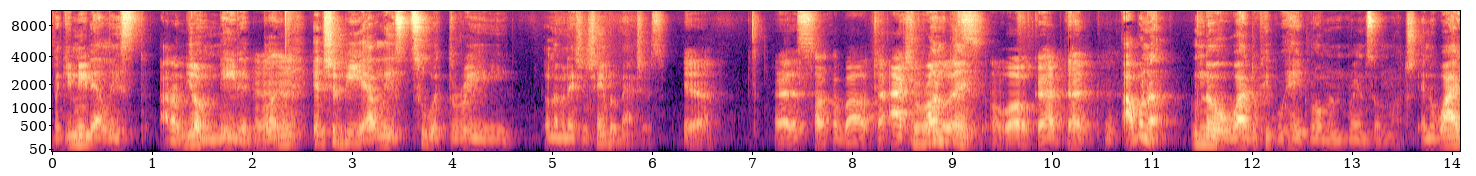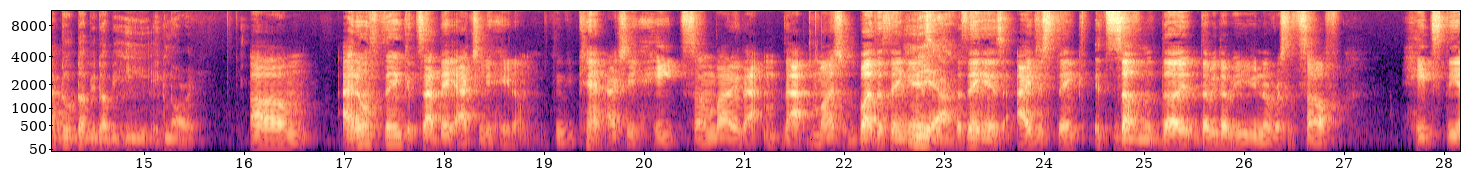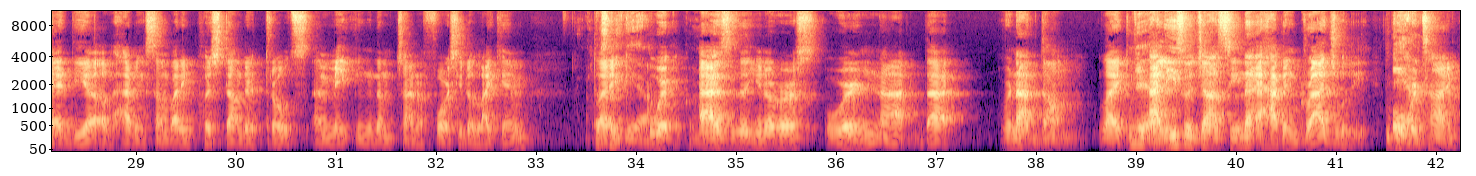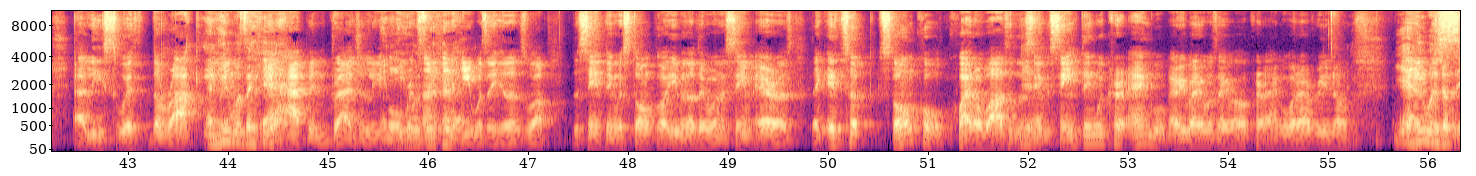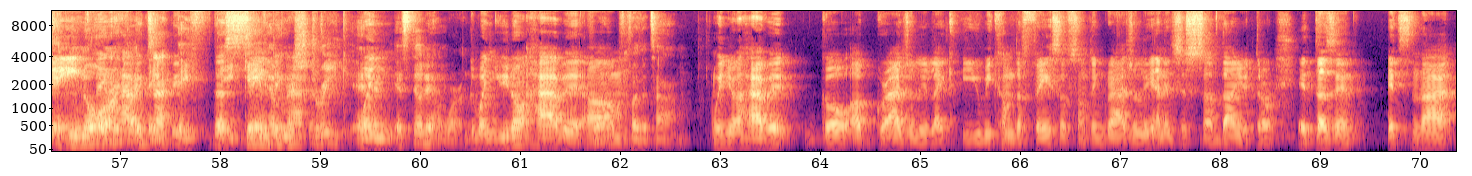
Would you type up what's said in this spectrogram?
like you need at least I don't you don't need it but Mhm. it should be at least two or three elimination chamber matches. Yeah. All right, let's talk about the actual One Rumble. thing. oh, whoa, go ahead, go ahead. I want to know why do people hate Roman Reigns so much and why do WWE ignore it? Um, I don't think it's that they actually hate him. You can't actually hate somebody that that much. But the thing is, Yeah. the thing is, I just think It's the um, the WWE universe itself hates the idea of having somebody push down their throats and making them trying to force you to like him. Is- Like yeah, we're as the universe, we're not that we're not dumb. Like Yeah. at least with John Cena, it happened gradually over Yeah. time. At least with The Rock, And he was a heel. It happened gradually And over time, and he was a heel as well. The same thing with Stone Cold, even though they were in the same eras. Like it took Stone Cold quite a while to do the Yeah. same. The same thing with Kurt Angle. Everybody was like, "Oh, Kurt Angle, whatever," you know. yeah, he was just ignored. Like exactly. they, The they, they gave him a streak and When- it still didn't work When you don't have it, for, um, for the time. when you don't have it go up gradually, like you become the face of something gradually, and it's just shoved down your throat. It doesn't. It's not.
